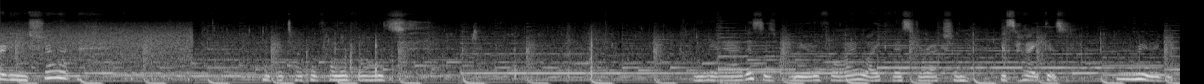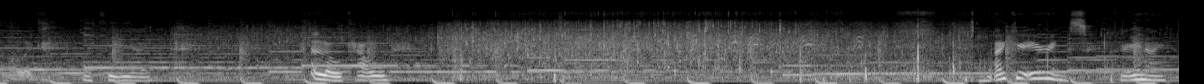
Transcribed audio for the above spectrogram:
Parting shot at the top of Hollow Falls. Yeah, this is beautiful. I like this direction. This hike is really bucolic with the uh, hello cow. I like your earrings. Very nice.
